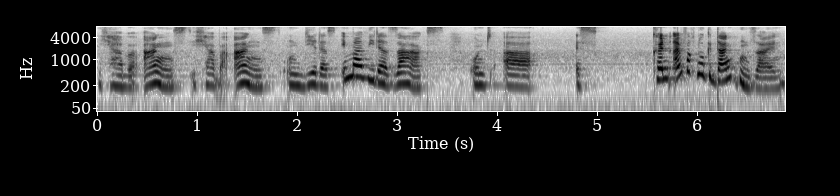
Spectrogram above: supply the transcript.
ich habe Angst, ich habe Angst und dir das immer wieder sagst und äh, es können einfach nur Gedanken sein,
